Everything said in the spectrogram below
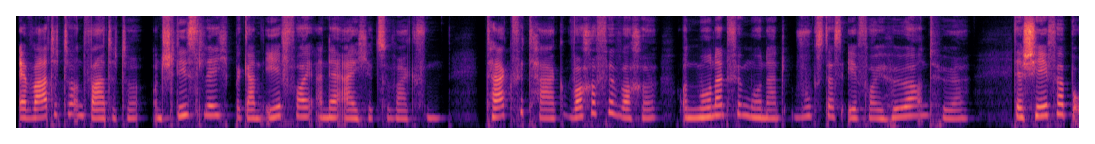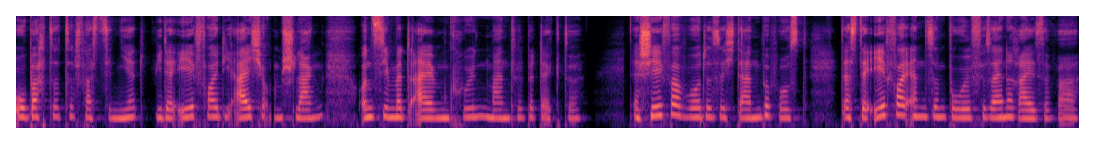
Er wartete und wartete, und schließlich begann Efeu an der Eiche zu wachsen. Tag für Tag, Woche für Woche und Monat für Monat wuchs das Efeu höher und höher. Der Schäfer beobachtete fasziniert, wie der Efeu die Eiche umschlang und sie mit einem grünen Mantel bedeckte. Der Schäfer wurde sich dann bewusst, dass der Efeu ein Symbol für seine Reise war.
